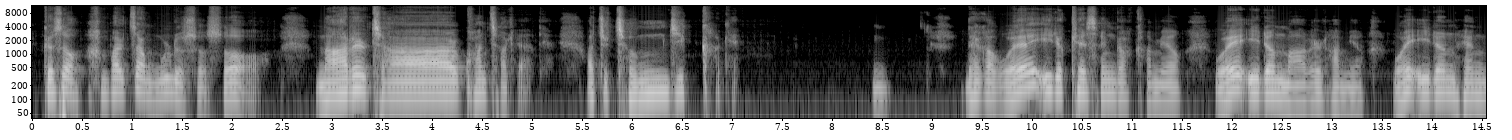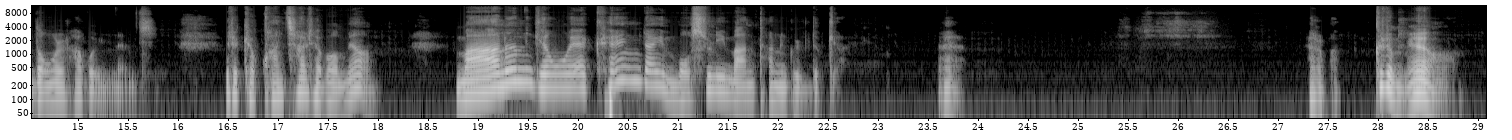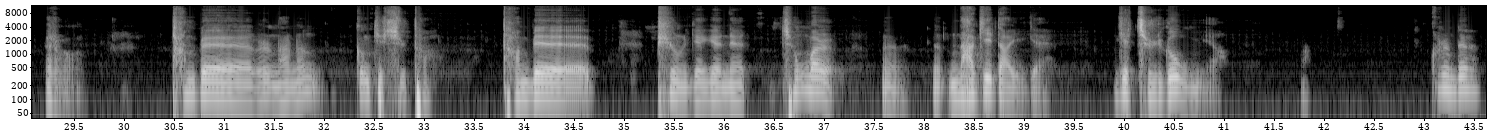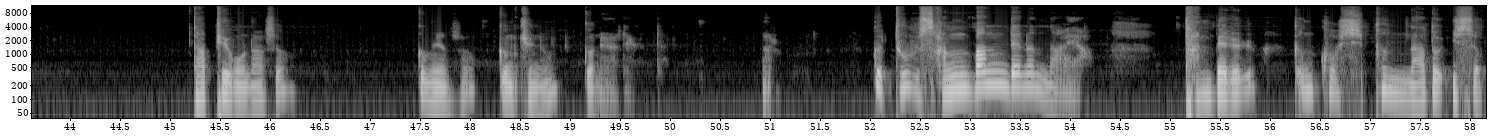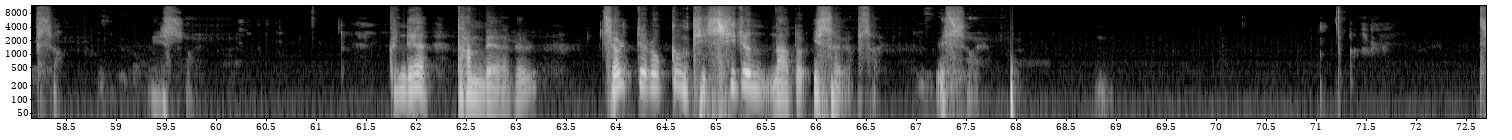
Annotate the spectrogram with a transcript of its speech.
그래서 한 발짝 물러서서 나를 잘 관찰해야 돼. 아주 정직하게. 음. 내가 왜 이렇게 생각하며, 왜 이런 말을 하며, 왜 이런 행동을 하고 있는지, 이렇게 관찰해 보면, 많은 경우에 굉장히 모순이 많다는 걸 느껴요. 예. 여러분, 그러면, 여러분, 담배를 나는 끊기 싫다. 담배 피우는 게 이게 내 정말 예, 낙이다 이게. 이게 즐거움이야. 그런데 다 피우고 나서 끄면서 끊기는 끊어야 되겠다. 그 두 상반되는 나야. 담배를 끊고 싶은 나도 있어 없어? 있어. 근데 담배를 절대로 끊기 싫은 나도 있어요, 없어요? 있어요.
